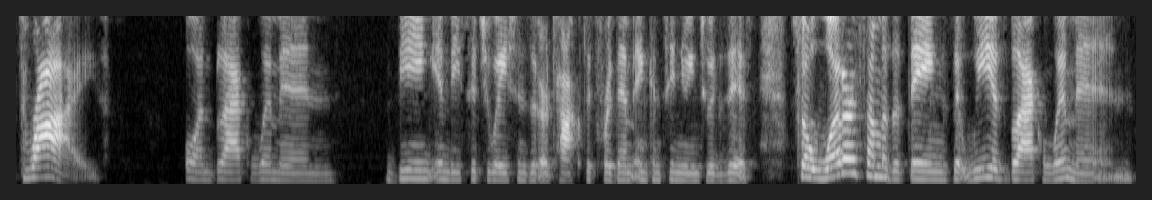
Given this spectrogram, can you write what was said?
thrive on Black women being in these situations that are toxic for them and continuing to exist. So, what are some of the things that we as Black women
